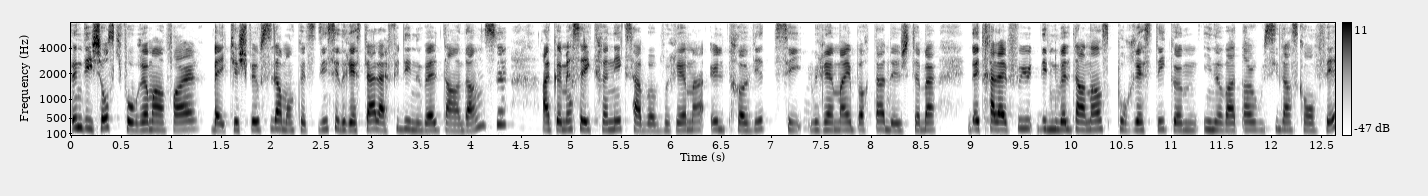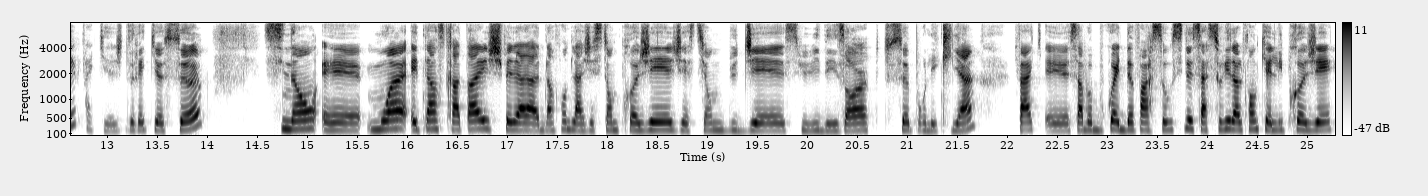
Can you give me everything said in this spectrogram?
une des choses qu'il faut vraiment faire, ben, que je fais aussi dans mon quotidien, c'est de rester à l'affût des nouvelles tendances. là. En commerce électronique, ça va vraiment ultra vite. C'est vraiment important de justement d'être à l'affût des nouvelles tendances pour rester comme innovateur aussi dans ce qu'on fait. Fait que je dirais que ça. Sinon, euh, moi, étant stratège, je fais la- dans le fond de la gestion de projet, gestion de budget, suivi des heures, tout ça pour les clients. Fait euh, ça va beaucoup être de faire ça aussi, de s'assurer dans le fond que les projets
